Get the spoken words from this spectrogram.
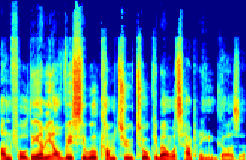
unfolding? I mean, obviously, we'll come to talk about what's happening in Gaza,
